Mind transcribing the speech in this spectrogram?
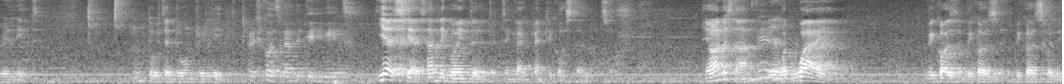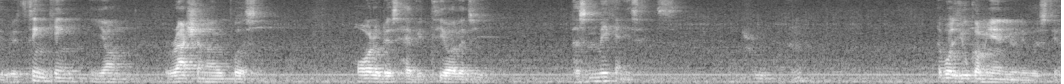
relate. Hmm? To which they don't relate. Which causes them to deviate. Yes, yes, and they go into the thing like Pentecostal and so on. You understand? Yeah. But why? Because because because for the, the thinking young, rational person, all of this heavy theology doesn't make any sense. True. Hmm? Suppose you come here in university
